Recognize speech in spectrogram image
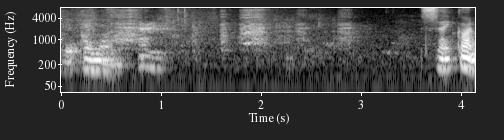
เล็กให้หน่อยอะใส่ก่อน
